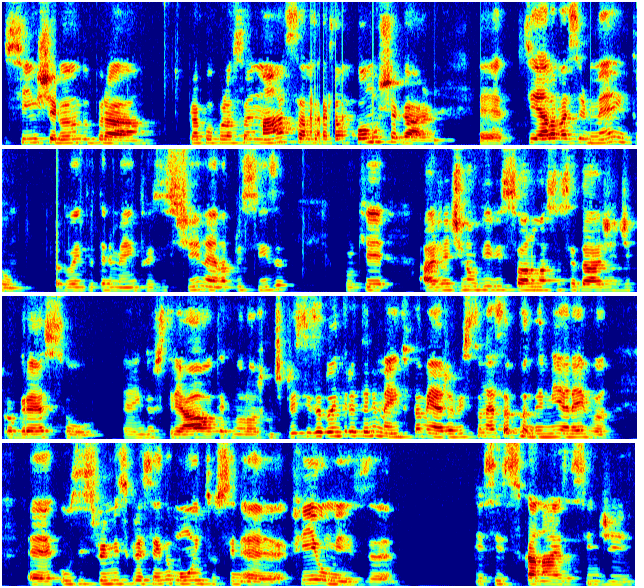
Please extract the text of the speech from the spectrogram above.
sim, chegando para a população em massa, mas a questão é como chegar. É, se ela vai ser elemento do entretenimento existir, né? Ela precisa, porque a gente não vive só numa sociedade de progresso industrial, tecnológico, a gente precisa do entretenimento também. Eu já visto nessa pandemia, né, Ivan? É, os streamings crescendo muito, é, filmes, é, esses canais assim de,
